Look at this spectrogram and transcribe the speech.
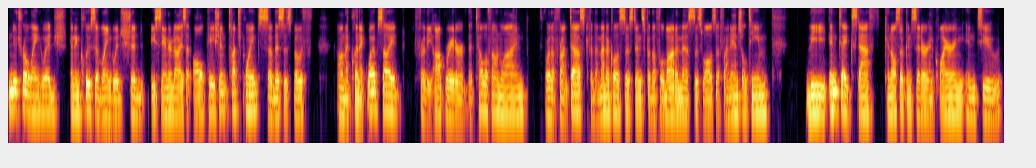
neutral language and inclusive language should be standardized at all patient touchpoints. So, this is both on the clinic website, for the operator of the telephone line, for the front desk, for the medical assistants, for the phlebotomists, as well as the financial team. The intake staff can also consider inquiring into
